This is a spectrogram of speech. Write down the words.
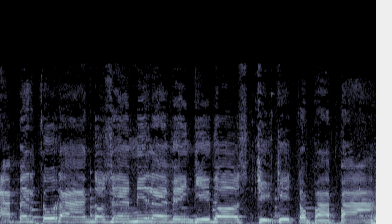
apertura 12.022, chiquito papá.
